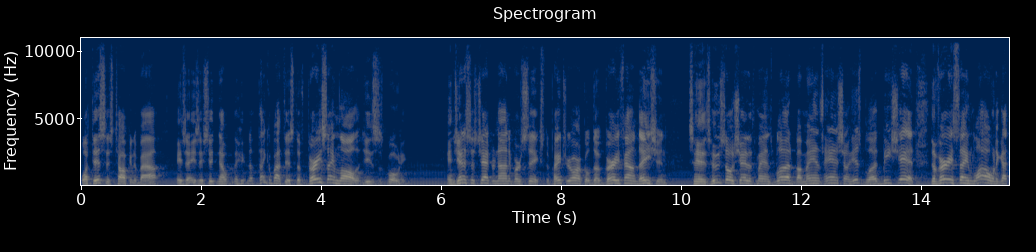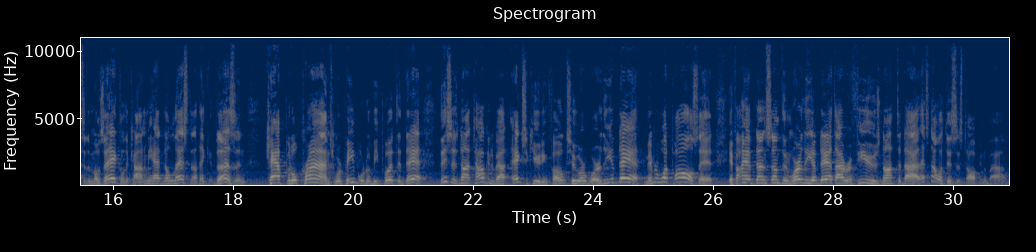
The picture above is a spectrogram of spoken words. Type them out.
What this is talking about is a, is a now, think about this. The very same law that Jesus is quoting in Genesis chapter 9 and verse 6, the patriarchal, the very foundation says, Whoso sheddeth man's blood, by man's hand shall his blood be shed. The very same law, when it got to the Mosaical economy, had no less than, I think, a dozen capital crimes where people were to be put to death. This is not talking about executing folks who are worthy of death. Remember what Paul said If I have done something worthy of death, I refuse not to die. That's not what this is talking about.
